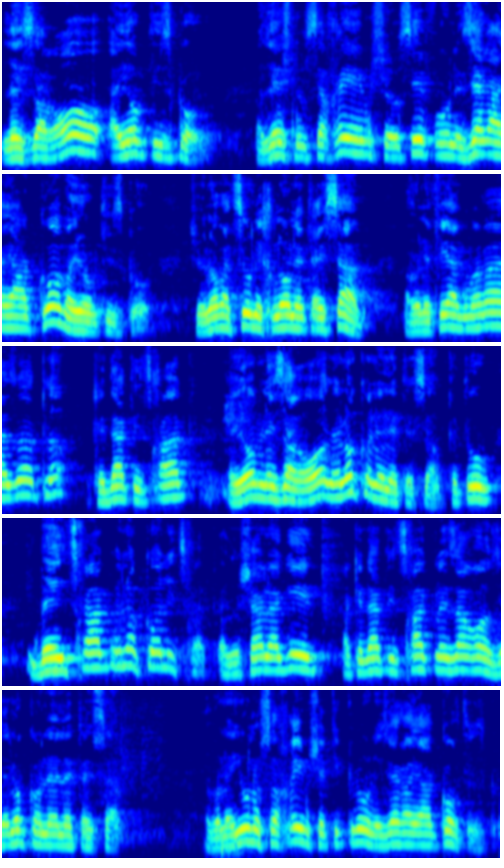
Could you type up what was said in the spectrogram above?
לזרעו היום תזכור. אז יש נוסחים שהוסיפו לזרע יעקב היום תזכור, שלא רצו לכלול את עשיו, אבל לפי הגמרא הזאת לא, עקדת יצחק היום לזרעו זה לא כולל את עשיו, כתוב ביצחק ולא כל יצחק, אז אפשר להגיד עקדת יצחק לזרעו זה לא כולל את עשיו. אבל היו נוסחים שתיקנו לזרע יעקב תזכור.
